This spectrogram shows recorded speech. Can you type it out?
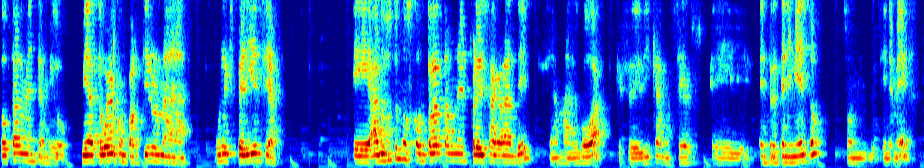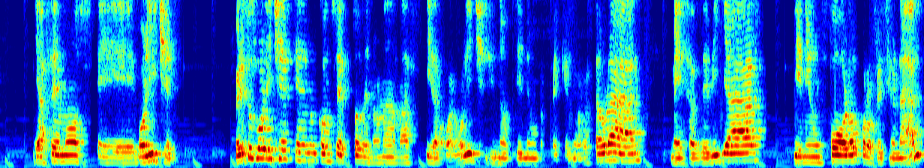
totalmente, amigo. Mira, te voy a compartir una, una experiencia. Eh, a nosotros nos contrata una empresa grande que se llama Alboa, que se dedican a hacer eh, entretenimiento, son de Cinemex, y hacemos eh, boliches. Pero estos boliches tienen un concepto de no nada más ir a jugar boliches, sino tiene un pequeño restaurante, mesas de billar, tiene un foro profesional,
